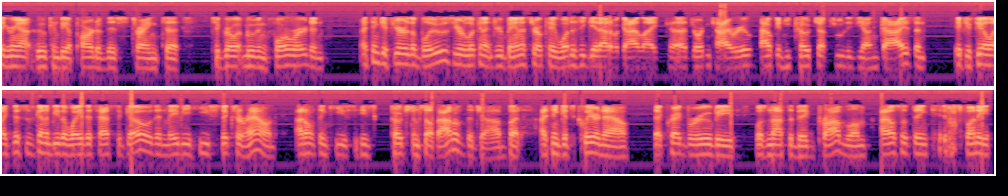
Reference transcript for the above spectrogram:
figuring out who can be a part of this, trying to to grow it moving forward. And I think if you're the Blues, you're looking at Drew Bannister. Okay, what does he get out of a guy like uh, Jordan Kyrou? How can he coach up some of these young guys? And if you feel like this is going to be the way this has to go, then maybe he sticks around. I don't think he's he's coached himself out of the job, but I think it's clear now that Craig Berube was not the big problem. I also think it's funny.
